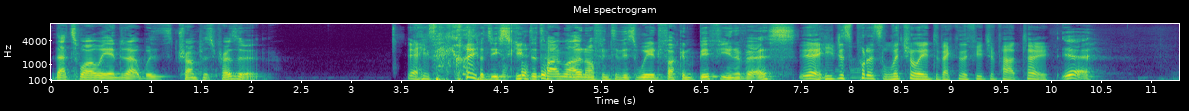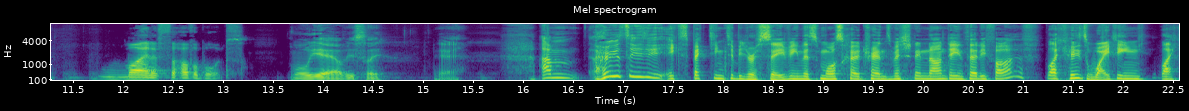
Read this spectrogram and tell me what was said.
that's why we ended up with Trump as president. yeah, exactly. Because he skewed the timeline off into this weird fucking Biff universe. Yeah, he just put us literally into Back to the Future Part Two. Yeah. Minus the hoverboards. Well, yeah, obviously. Yeah. Um, who's he expecting to be receiving this Morse code transmission in 1935? Like, who's waiting? Like,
